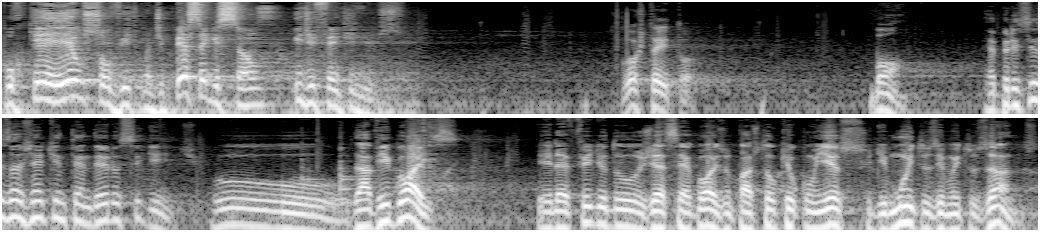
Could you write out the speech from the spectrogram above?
porque eu sou vítima de perseguição e de fake news. Gostei, Tom. Bom, é preciso a gente entender o seguinte: o Davi Góes, ele é filho do Gessé Góes, um pastor que eu conheço de muitos e muitos anos.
